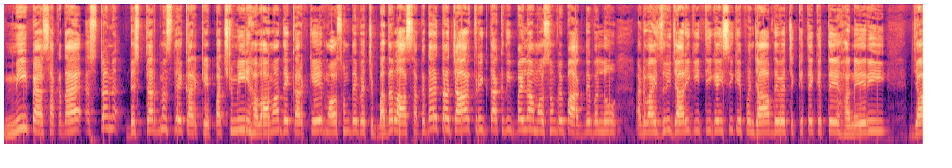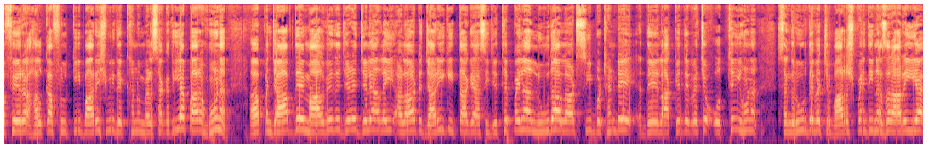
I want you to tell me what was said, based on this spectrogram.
ਮੀਂਹ ਪੈ ਸਕਦਾ ਹੈ। ਇਸਟਰਨ ਡਿਸਟਰਬੈਂਸ ਦੇ ਕਰਕੇ ਪੱਛਮੀ ਹਵਾਵਾਂ ਦੇ ਕਰਕੇ ਮੌਸਮ ਦੇ ਵਿੱਚ ਬਦਲ ਆ ਸਕਦਾ ਹੈ। ਤਾਂ 4 ਤਰੀਕ ਤੱਕ ਦੀ ਪਹਿਲਾਂ ਮੌਸਮ ਵਿਭਾਗ ਦੇ ਵੱਲੋਂ ਐਡਵਾਈਜ਼ਰੀ ਜਾਰੀ ਕੀਤੀ ਗਈ ਸੀ ਕਿ ਪੰਜਾਬ ਦੇ ਵਿੱਚ ਕਿਤੇ ਕਿਤੇ ਹਨੇਰੀ ਜਾਂ ਫਿਰ ਹਲਕਾ ਫੁਲਕੀ ਬਾਰਿਸ਼ ਵੀ ਦੇਖਣ ਨੂੰ ਮਿਲ ਸਕਦੀ ਹੈ। ਪਰ ਹੁਣ ਪੰਜਾਬ ਦੇ ਮਾਲਵੇ ਦੇ ਜਿਹੜੇ ਜ਼ਿਲ੍ਹਿਆਂ ਲਈ ਅਲਰਟ ਜਾਰੀ ਕੀਤਾ ਗਿਆ ਸੀ, ਜਿੱਥੇ ਪਹਿਲਾਂ ਲੂ ਦਾ ਅਲਰਟ ਸੀ, ਬਠਿੰਡੇ ਦੇ ਇਲਾਕੇ ਦੇ ਵਿੱਚ ਉੱਥੇ ਹੀ ਹੁਣ ਸੰਗਰੂਰ ਦੇ ਵਿੱਚ ਬਾਰਿਸ਼ ਪੈਂਦੀ ਨਜ਼ਰ ਆ ਰਹੀ ਹੈ।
